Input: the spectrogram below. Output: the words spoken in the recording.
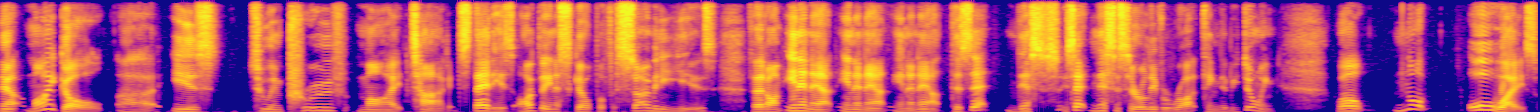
Now my goal uh, is to improve my targets. That is I've been a scalper for so many years that I'm in and out in and out in and out. Does that is that necessarily the right thing to be doing? Well not always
